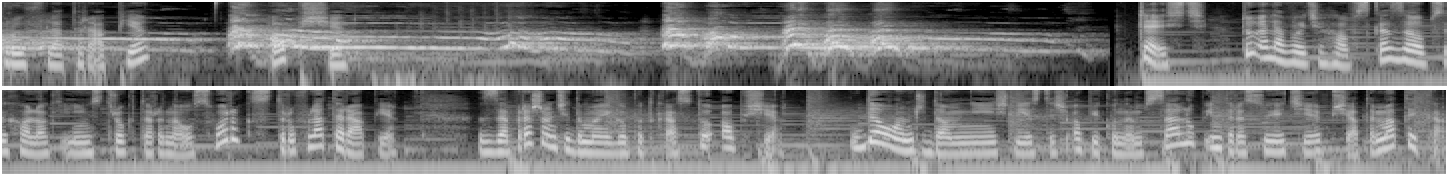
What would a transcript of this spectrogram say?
truflaterapię o psie. Cześć, tu Ela Wojciechowska, zoopsycholog i instruktor Nosework z Truflaterapię. Zapraszam Cię do mojego podcastu o psie. Dołącz do mnie, jeśli jesteś opiekunem psa lub interesuje Cię psia tematyka.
